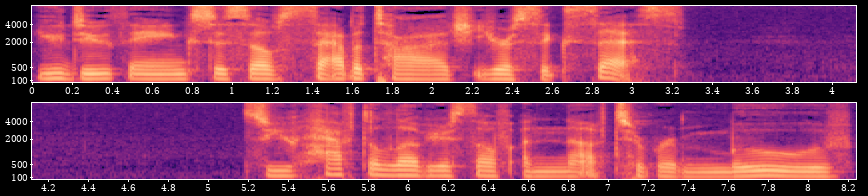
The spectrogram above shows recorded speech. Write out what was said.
You do things to self-sabotage your success. So you have to love yourself enough to remove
